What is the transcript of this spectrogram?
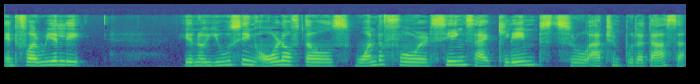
and for really, you know, using all of those wonderful things I glimpsed through Ajahn Buddhadasa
